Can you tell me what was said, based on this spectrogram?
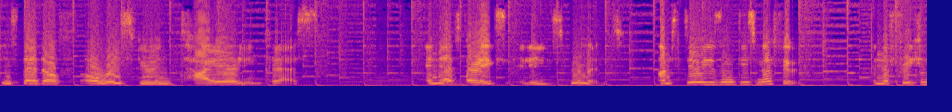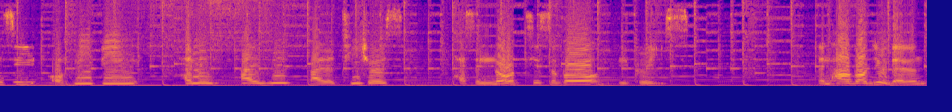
instead of always feeling tired in class. And after the experiment, I'm still using this method and the frequency of me being hypnotized by the teachers has a noticeable decrease. And how about you, Davin?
